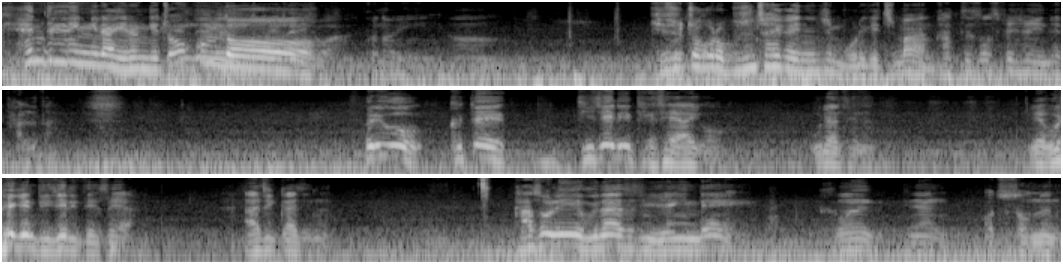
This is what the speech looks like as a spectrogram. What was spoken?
핸들링이나 이런 게 조금 더. 어. 기술적으로 무슨 차이가 있는지 는 모르겠지만 같은 서스펜션인데 다르다. 그리고 그때 디젤이 대세야 이거. 우리한테는. 야, 우리에겐 디젤이 대세야. 아직까지는. 가솔린이 우리나라에서 지금 유행인데 그거는 그냥 어쩔 수 없는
